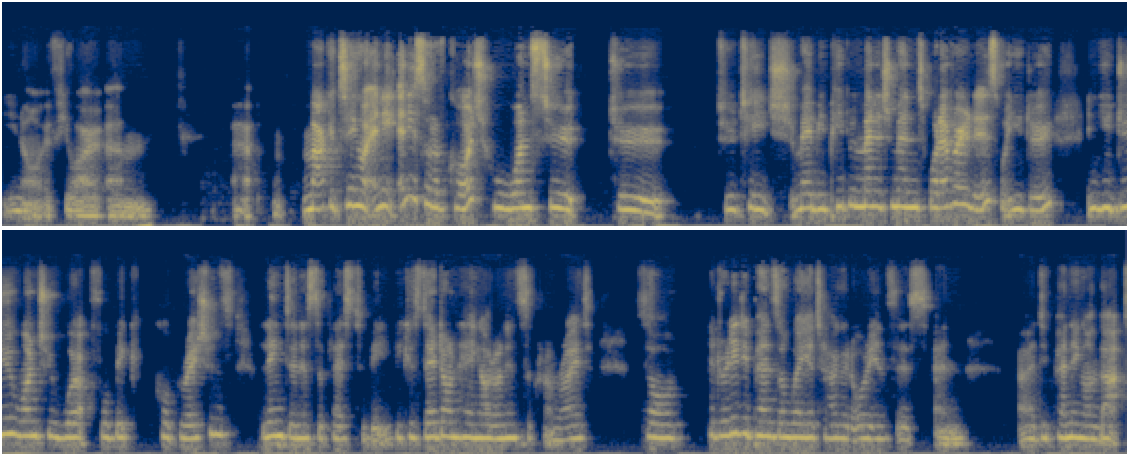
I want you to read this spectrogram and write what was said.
you know, if you are um, uh, marketing or any any sort of coach who wants to to to teach maybe people management, whatever it is, what you do, and you do want to work for big corporations, LinkedIn is the place to be because they don't hang out on Instagram, right? So it really depends on where your target audience is, and uh, depending on that,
